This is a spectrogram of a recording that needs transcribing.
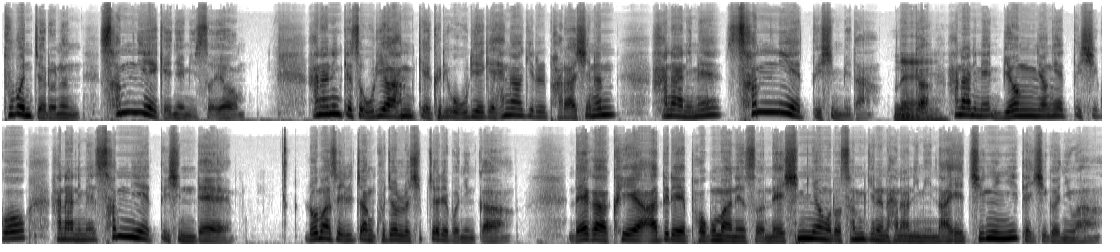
두 번째로는 섭리의 개념이 있어요. 하나님께서 우리와 함께 그리고 우리에게 행하기를 바라시는 하나님의 섭리의 뜻입니다. 그러니까 네. 하나님의 명령의 뜻이고 하나님의 섭리의 뜻인데 로마서 1장 9절로 10절에 보니까 내가 그의 아들의 복음 안에서 내 심령으로 섬기는 하나님이 나의 증인이 되시거니와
